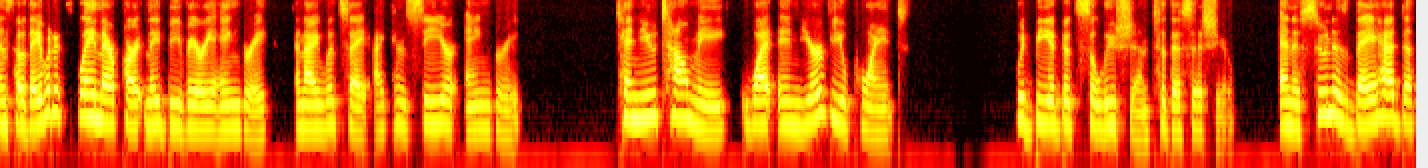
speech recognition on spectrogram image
And so they would explain their part and they'd be very angry. And I would say, I can see you're angry. Can you tell me what, in your viewpoint, would be a good solution to this issue? And as soon as they had to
